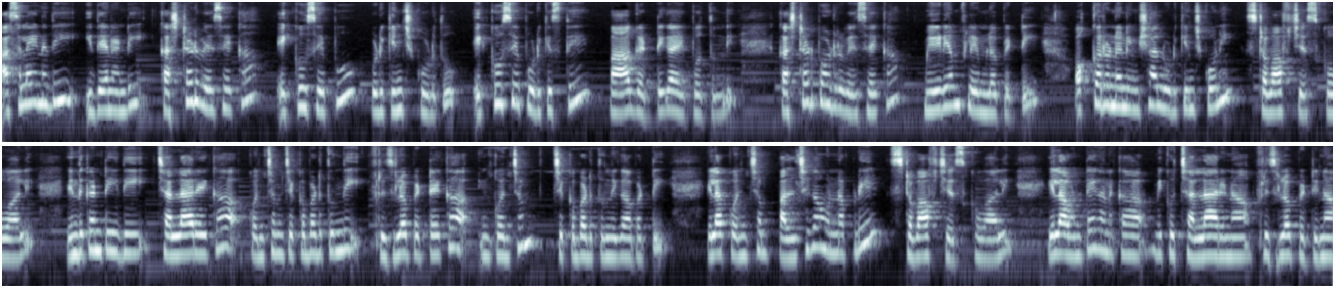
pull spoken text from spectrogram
అసలైనది ఇదేనండి. కస్టర్డ్ వేసాక ఎక్కువసేపు ఉడికించకూడదు. ఎక్కువసేపు ఉడికిస్తే బాగా గట్టిగా అయిపోతుంది. కస్టర్డ్ పౌడర్ వేసాక మీడియం ఫ్లేమ్లో పెట్టి ఒక్క రెండు నిమిషాలు ఉడికించుకొని స్టవ్ ఆఫ్ చేసుకోవాలి. ఎందుకంటే ఇది చల్లారాక కొంచెం చిక్కబడుతుంది ఫ్రిడ్జ్లో పెట్టాక ఇంకొంచెం చిక్కబడుతుంది కాబట్టి ఇలా కొంచెం పల్చగా ఉన్నప్పుడే స్టవ్ ఆఫ్ చేసుకోవాలి. ఇలా ఉంటే కనుక మీకు చల్లారిన ఫ్రిడ్జ్లో పెట్టినా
